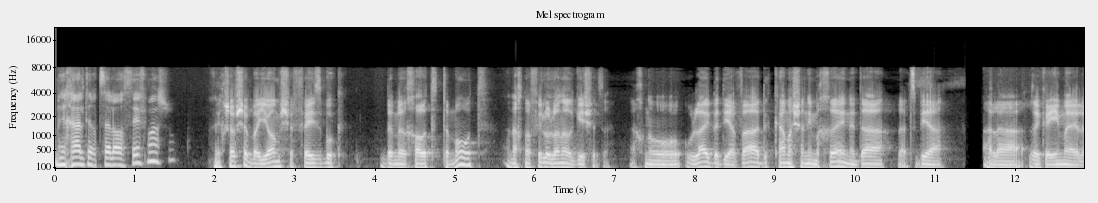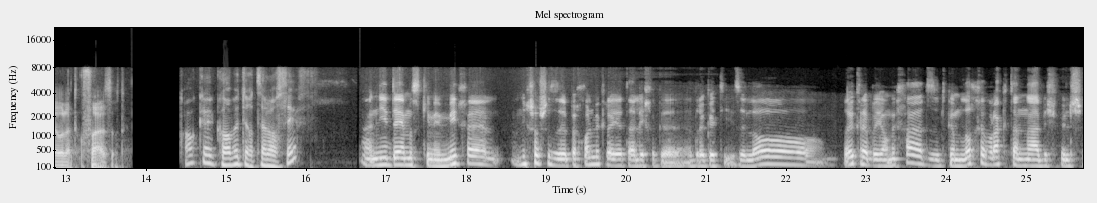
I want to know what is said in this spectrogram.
מיכאל תרצה להוסיף משהו? אני חושב שביום שפייסבוק במרכאות תמות, אנחנו אפילו לא נרגיש את זה. אנחנו אולי בדיעבד, כמה שנים אחרי, נדע להצביע על הרגעים האלה או לתקופה הזאת. אוקיי, קובי תרצה להוסיף? אני די מסכים עם מיכאל, אני חושב שזה בכל מקרה יהיה תהליך הדרגתי, זה לא, לא יקרה ביום אחד, זאת גם לא חברה קטנה בשביל ש,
